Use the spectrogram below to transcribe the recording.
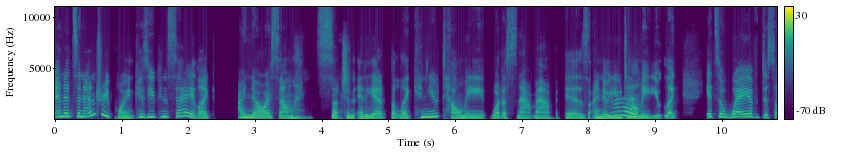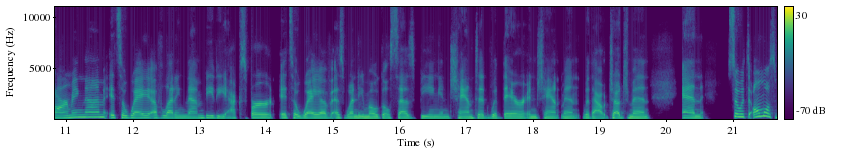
And it's an entry point because you can say like i know i sound like such an idiot but like can you tell me what a snap map is? I know you tell me you like it's a way of disarming them. It's a way of letting them be the expert. It's a way of as wendy Mogel says being enchanted with their enchantment without judgment and so it's almost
